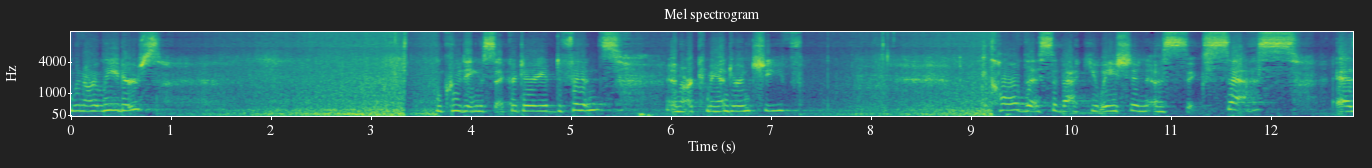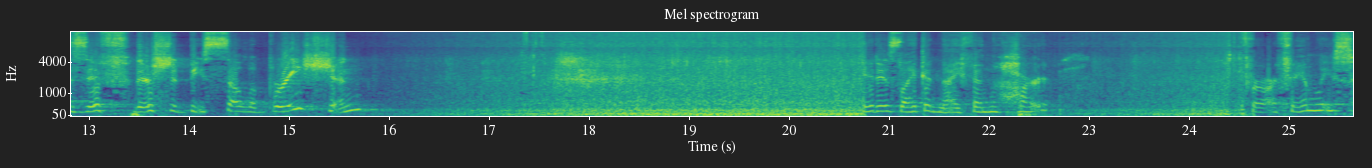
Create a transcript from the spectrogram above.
When our leaders, including the Secretary of Defense and our Commander-in-Chief, call this evacuation a success, as if there should be celebration, it is like a knife in the heart for our families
